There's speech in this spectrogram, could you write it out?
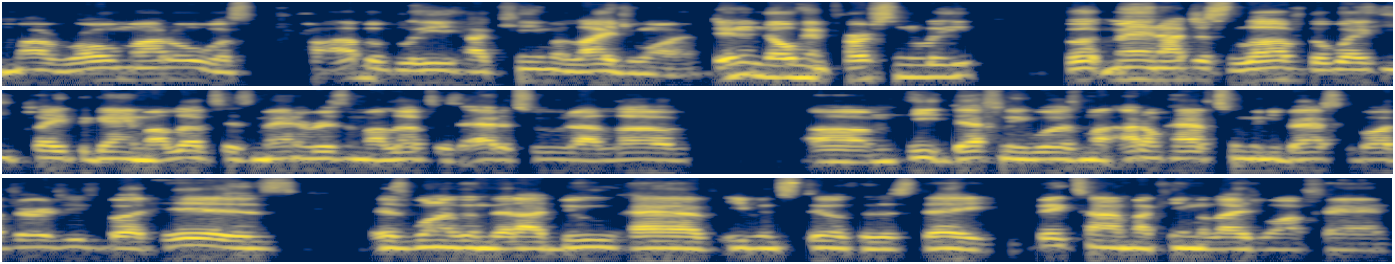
my role model was probably Hakeem Olajuwon. Didn't know him personally, but man, I just loved the way he played the game. I loved his mannerism. I loved his attitude. I loved. Um, he definitely was my. I don't have too many basketball jerseys, but his is one of them that I do have even still to this day. Big time Hakeem Olajuwon fan.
